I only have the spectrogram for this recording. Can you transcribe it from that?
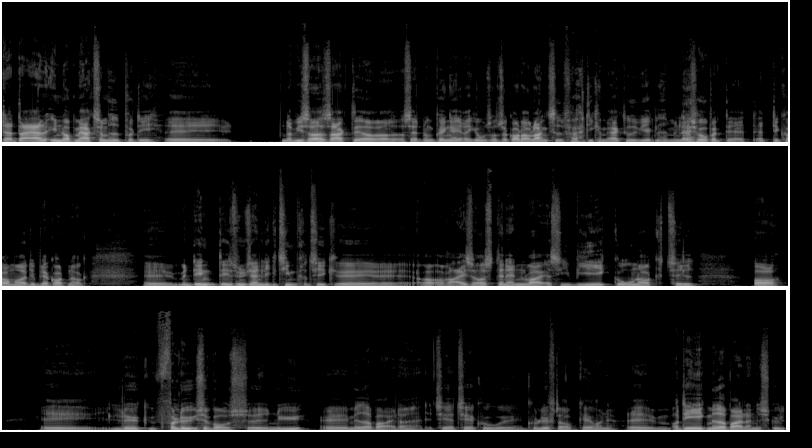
der, der er en opmærksomhed på det. Øh, når vi så har sagt det og, og sat nogle penge i regionen, så, så går der jo lang tid, før de kan mærke det ud i virkeligheden. Men lad os ja. håbe, at det, at, at det kommer, og det bliver godt nok. Øh, men det, det synes jeg er en legitim kritik øh, at, at rejse også den anden vej og sige, at vi er ikke gode nok til at øh, løg, forløse vores øh, nye øh, medarbejdere til, at, til at kunne, øh, kunne løfte opgaverne. Øh, og det er ikke medarbejdernes skyld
